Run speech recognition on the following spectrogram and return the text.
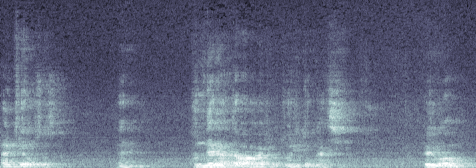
할게 없어서 예. 군대 갔다 와가지고 둘이 똑같이 그리고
